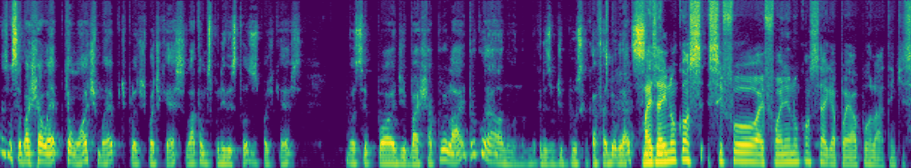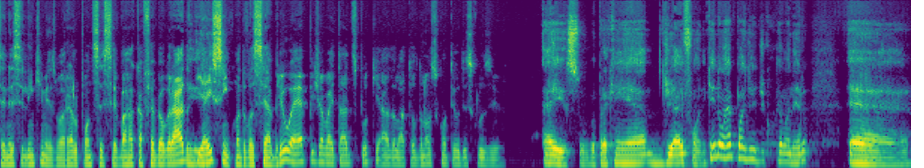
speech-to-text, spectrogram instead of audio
Mas você baixar o app, que é um ótimo app de podcast, lá estão disponíveis todos os podcasts. Você pode baixar por lá e procurar lá no, no mecanismo de busca Café Belgrado. Sim. Mas aí não se for iPhone não consegue apoiar por lá, tem que ser nesse link mesmo, orelo.cc barra Café Belgrado. E... e aí sim, quando você abrir o app, já vai estar desbloqueado lá todo o nosso conteúdo exclusivo. É isso, para quem é de iPhone. Quem não é, pode de qualquer maneira. É...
